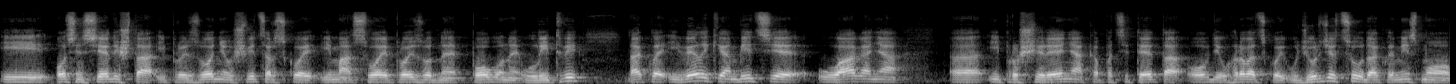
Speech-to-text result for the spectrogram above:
i osim sjedišta i proizvodnje u Švicarskoj ima svoje proizvodne pogone u Litvi. Dakle, i velike ambicije ulaganja i proširenja kapaciteta ovdje u Hrvatskoj u Đurđevcu. Dakle, mi smo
